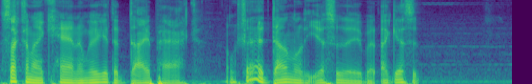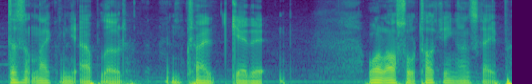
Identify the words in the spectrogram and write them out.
second I can, I'm gonna get the die pack. I wish I had downloaded it yesterday, but I guess it doesn't like when you upload and try to get it while also talking on Skype.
